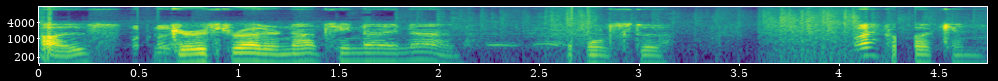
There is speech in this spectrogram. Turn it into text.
Oh, this Ghost Rider 1999 wants to What? fucking.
